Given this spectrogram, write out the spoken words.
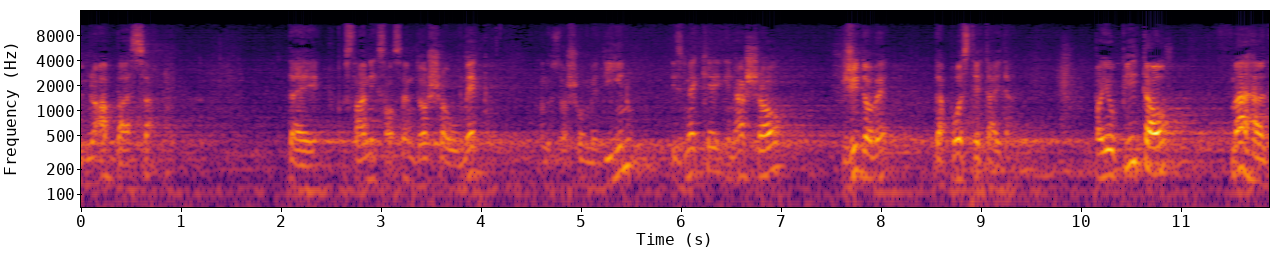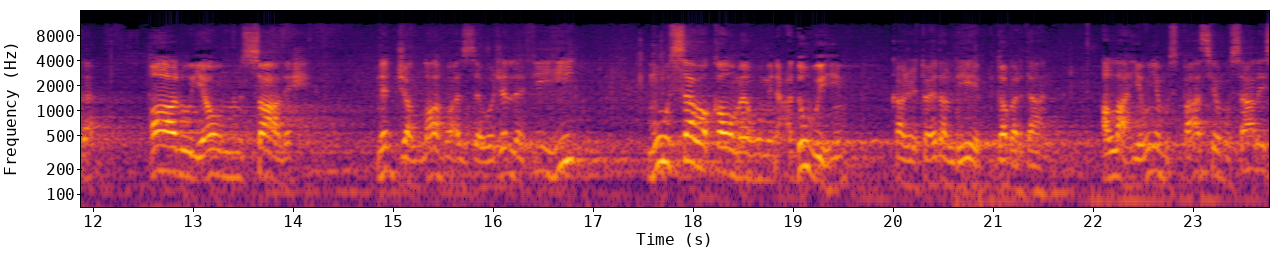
Ibn Abbasa da je poslanik sa osvijem došao u Mek, odnosno došao u Medinu, iz Mekke i našao židove da poste taj dan. Pa je upitao Mahada, qalu jevmun salih, neđa Allahu azza wa jalla fihi Musa wa qawmehu min aduvihim, kaže to je jedan lijep, dobar dan. Allah je u njemu spasio Musa alaih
